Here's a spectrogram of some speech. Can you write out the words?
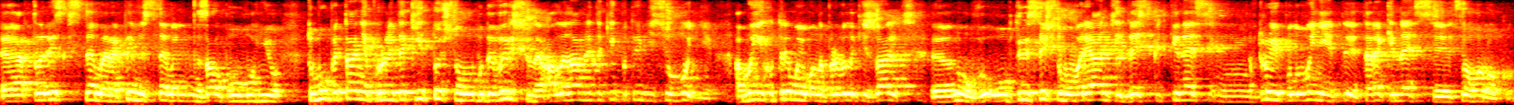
е, артилерійські системи, реактивні системи залпового вогню. Тому питання про літаки точно буде вирішене, але нам літаки потрібні сьогодні. А ми їх отримуємо на превеликий жаль. е, Ну в оптимістичному варіанті, десь під кінець в другій половині т- таре кінець цього року.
